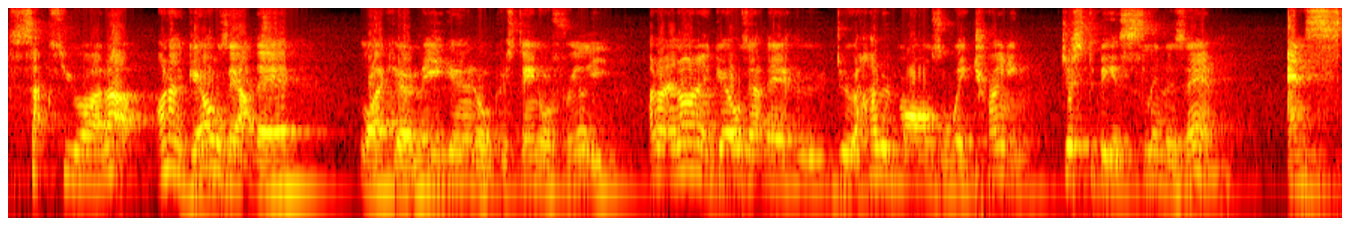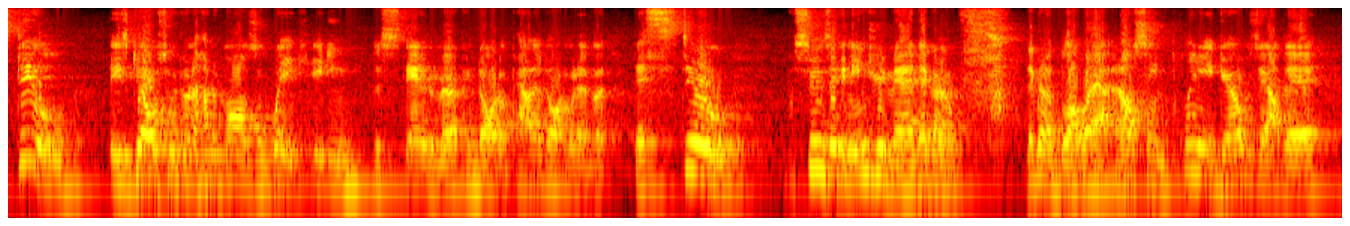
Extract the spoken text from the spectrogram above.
sucks you right up. I know girls out there like uh, Megan or Christine or Freelee, and I, and I know girls out there who do 100 miles a week training just to be as slim as them. And still, these girls who are doing 100 miles a week eating the standard American diet or paleo diet or whatever, they're still, as soon as they get an injury, man, they're gonna, they're gonna blow out. And I've seen plenty of girls out there,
